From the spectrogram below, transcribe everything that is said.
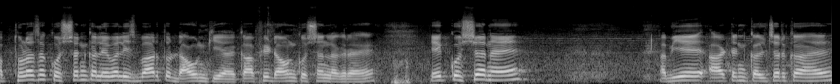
अब थोड़ा सा क्वेश्चन का लेवल इस बार तो डाउन किया है, काफ़ी डाउन क्वेश्चन लग रहे हैं। एक क्वेश्चन है, अब ये आर्ट एंड कल्चर का है।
